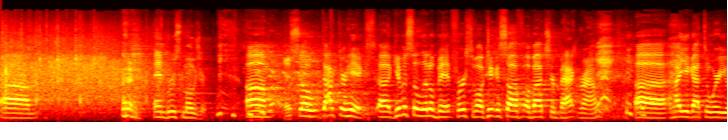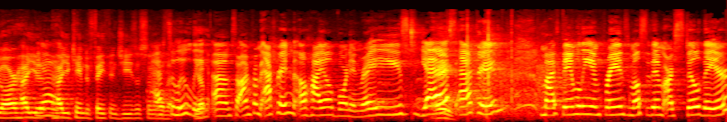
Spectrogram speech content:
Um, and Bruce Mosier. Um, so, Dr. Hicks, uh, give us a little bit. First of all, kick us off about your background, uh, how you got to where you are, how you Yeah. how you came to faith in Jesus, and all that. Absolutely. Yep. Um, so I'm from Akron, Ohio, born and raised. Yes, Hey. Akron. My family and friends, most of them are still there.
